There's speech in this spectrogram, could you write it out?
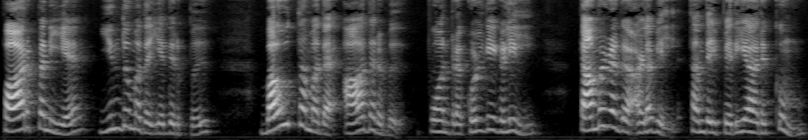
பார்ப்பனிய இந்து மத எதிர்ப்பு பௌத்த மத ஆதரவு போன்ற கொள்கைகளில் தமிழக அளவில் தந்தை பெரியாருக்கும்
